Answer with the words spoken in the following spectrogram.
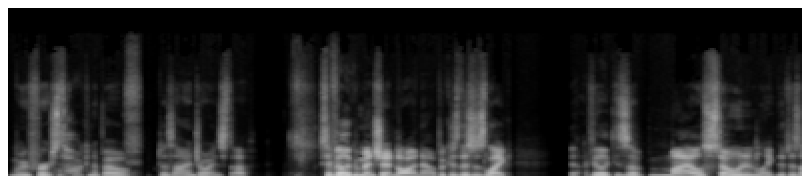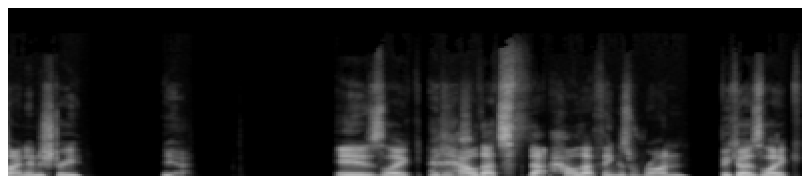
we were first talking about Designjoy and stuff because i feel like we mentioned it a lot now because this is like i feel like this is a milestone in like the design industry Yeah. is like It is. how that's that how that thing's run because like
